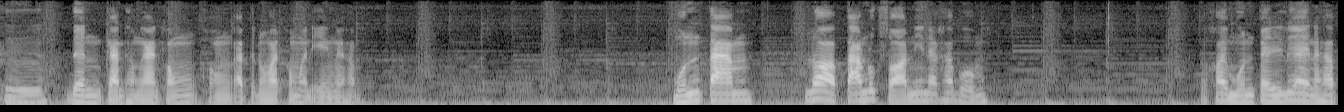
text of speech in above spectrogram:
คือเดินการทำงานของของอัตโนมัติของมันเองนะครับ หมุนตามรอบตามลูกศรนี่นะครับผมค่อยๆหมุนไปเรื่อยๆนะครับ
